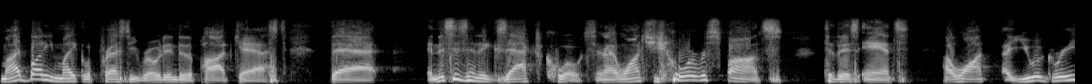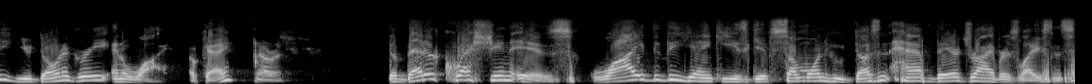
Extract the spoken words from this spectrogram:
My buddy Mike Lepresti wrote into the podcast that, and this is an exact quote, and I want your response to this, Ant. I want a you agree, you don't agree, and a why. Okay. All right. The better question is why did the Yankees give someone who doesn't have their driver's license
